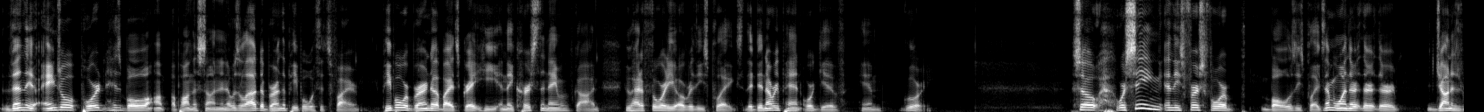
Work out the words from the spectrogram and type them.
Then the angel poured his bowl upon the sun, and it was allowed to burn the people with its fire. People were burned up by its great heat, and they cursed the name of God, who had authority over these plagues. They did not repent or give him glory. So we're seeing in these first four bowls, these plagues. Number one, they're they're they're John is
